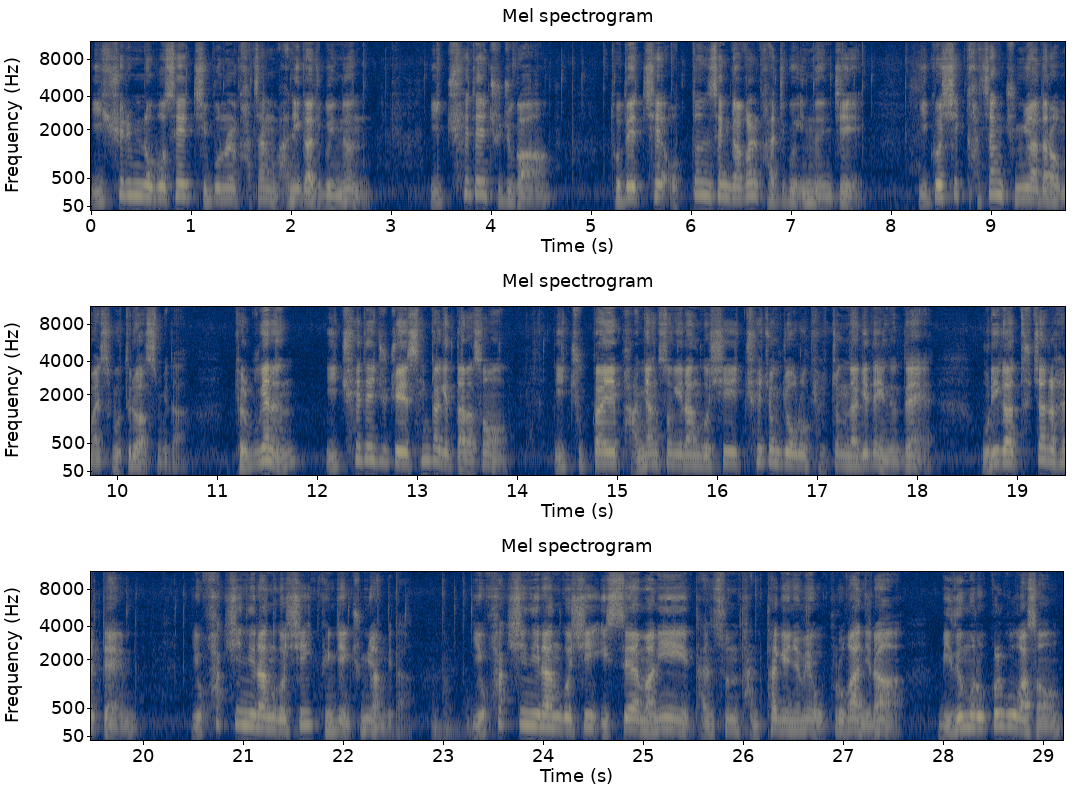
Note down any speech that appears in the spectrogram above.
이 휴림 로봇의 지분을 가장 많이 가지고 있는 이 최대 주주가 도대체 어떤 생각을 가지고 있는지 이것이 가장 중요하다고 말씀을 드려왔습니다. 결국에는 이 최대 주주의 생각에 따라서 이 주가의 방향성이라는 것이 최종적으로 결정나게 되어 있는데 우리가 투자를 할 때 이 확신이라는 것이 굉장히 중요합니다. 이 확신이라는 것이 있어야만이 단순 단타 개념의 5%가 아니라 믿음으로 끌고 가서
